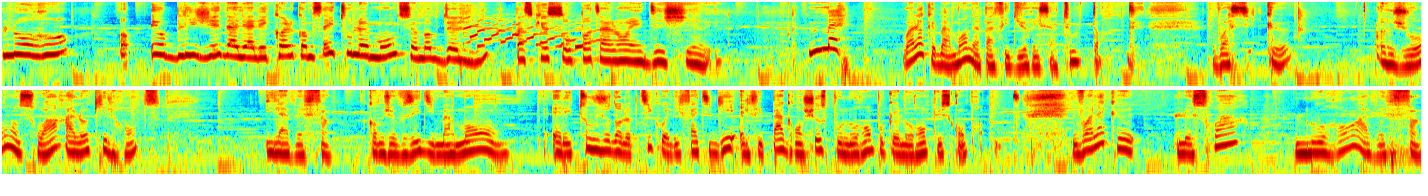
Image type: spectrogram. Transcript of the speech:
Laurent est obligé d'aller à l'école comme ça et tout le monde se moque de lui parce que son pantalon est déchiré. Mais voilà que maman n'a pas fait durer ça tout le temps. Voici que un jour, un soir, alors qu'il rentre, il avait faim. Comme je vous ai dit, maman, elle est toujours dans l'optique où elle est fatiguée, elle fait pas grand-chose pour Laurent pour que Laurent puisse comprendre. Voilà que le soir, Laurent avait faim.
